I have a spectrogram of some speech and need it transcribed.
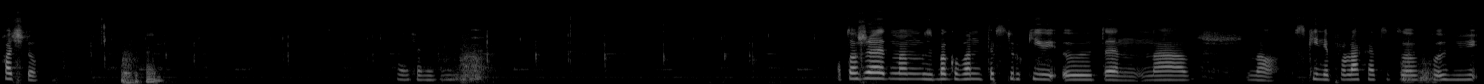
Chodź tu. Czekaj. No, jeszcze nie wiem. A to, że mam zbagowane teksturki y, ten na no skinie Prolaka, to to wi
